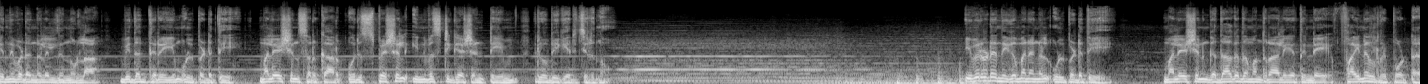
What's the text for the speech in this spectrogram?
എന്നിവിടങ്ങളിൽ നിന്നുള്ള വിദഗ്ധരെയും ഉൾപ്പെടുത്തി മലേഷ്യൻ സർക്കാർ ഒരു സ്പെഷ്യൽ ഇൻവെസ്റ്റിഗേഷൻ ടീം രൂപീകരിച്ചിരുന്നു. ഇവരുടെ നിഗമനങ്ങൾ ഉൾപ്പെടുത്തി മലേഷ്യൻ ഗതാഗത മന്ത്രാലയത്തിന്റെ ഫൈനൽ റിപ്പോർട്ട്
